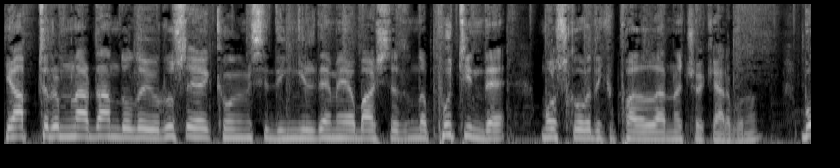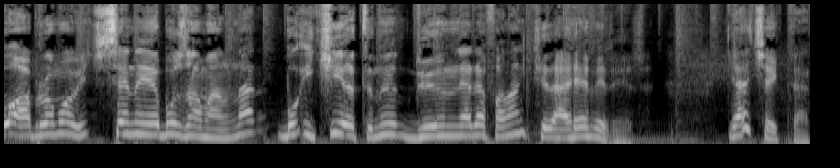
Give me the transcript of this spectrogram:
Yaptırımlardan dolayı Rus ekonomisi dingildemeye başladığında Putin de Moskova'daki paralarına çöker bunun. Bu Abramovich seneye bu zamanlar bu iki yatını düğünlere falan kiraya verir. Gerçekten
